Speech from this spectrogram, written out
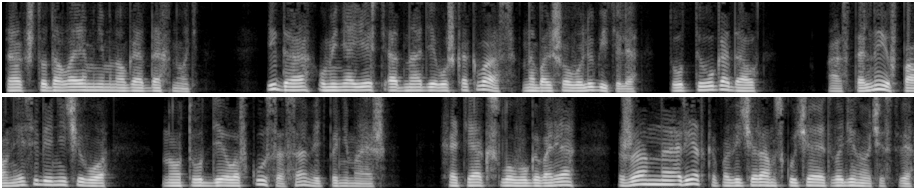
так что дала им немного отдохнуть. И да, у меня есть одна девушка-квас на большого любителя. Тут ты угадал. А остальные вполне себе ничего. Но тут дело вкуса, сам ведь понимаешь. Хотя, к слову говоря, Жанна редко по вечерам скучает в одиночестве.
